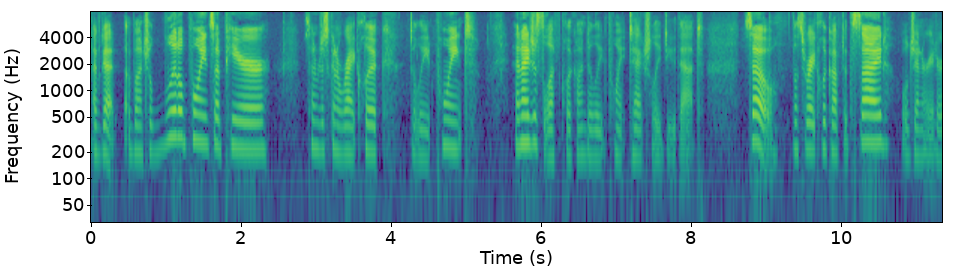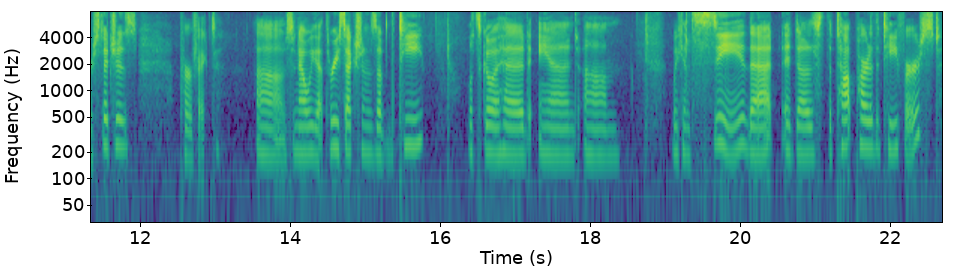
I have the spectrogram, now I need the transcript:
I've got a bunch of little points up here so I'm just going to right click delete point and I just left click on delete point to actually do that. So let's right click off to the side. We'll generate our stitches. Perfect. Um, so now we got three sections of the T. Let's go ahead and um, we can see that it does the top part of the T first.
